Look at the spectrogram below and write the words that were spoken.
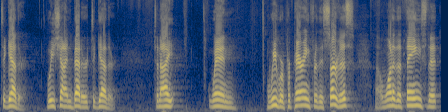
together. We shine better together. Tonight, when we were preparing for this service, uh, one of the things that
